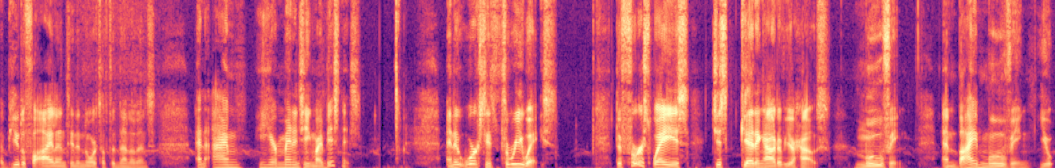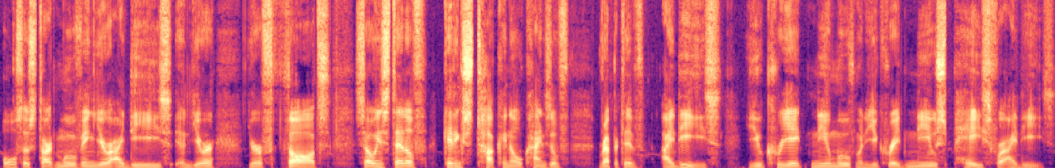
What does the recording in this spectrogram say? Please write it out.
a beautiful island in the north of the Netherlands. And I'm here managing my business. And it works in three ways. The first way is just getting out of your house, moving. And by moving, you also start moving your ideas and your, your thoughts. So instead of getting stuck in all kinds of repetitive ideas, you create new movement, you create new space for ideas.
